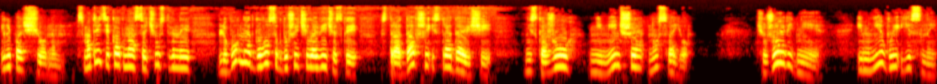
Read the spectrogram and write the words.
или польщенным. Смотрите, как нас сочувственный, любовный отголосок души человеческой, страдавшей и страдающей, не скажу не меньше, но свое. Чужое виднее, и мне вы ясны.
